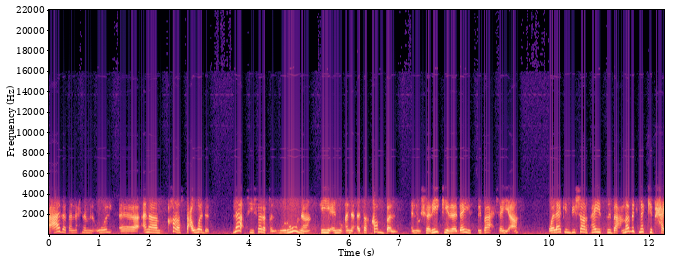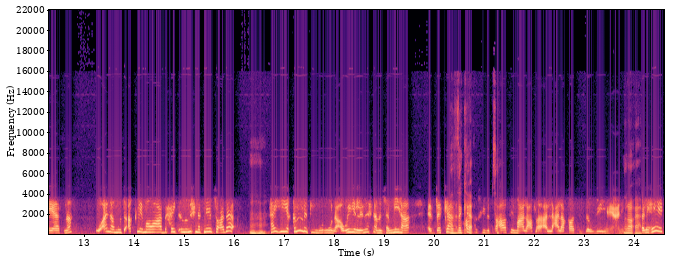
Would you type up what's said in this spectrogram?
عادة نحن بنقول آه أنا خلص تعودت. لا في فرق المرونة هي إنه أنا أتقبل إنه شريكي لديه طباع سيئة ولكن بشرط هي الطباع ما بتنكب حياتنا وأنا متأقلمة معها بحيث إنه نحن اثنين سعداء. هي هي قمة المرونة أو هي اللي نحن بنسميها الذكاء الذكاء. في بالتعاطي مع العلاقات الزوجية يعني. رائع. فلهيك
